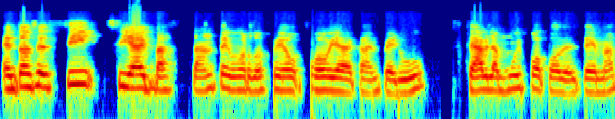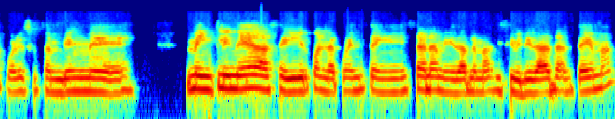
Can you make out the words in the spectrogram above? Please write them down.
Entonces sí, sí hay bastante gordofobia acá en Perú, se habla muy poco del tema, por eso también me, me incliné a seguir con la cuenta en Instagram y darle más visibilidad al tema,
